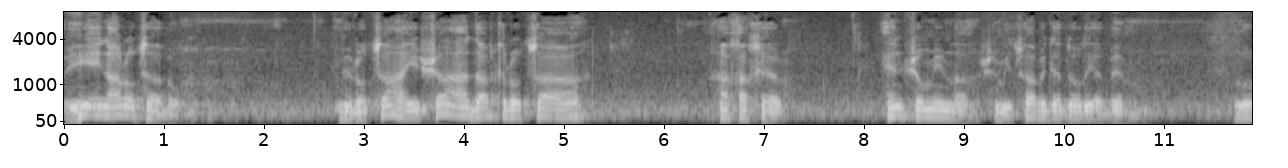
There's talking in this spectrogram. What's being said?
והיא אינה רוצה בו. ורוצה, האישה דווקא רוצה אח אחר. אין שומעים לה, שמצווה בגדול ייבם. לא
